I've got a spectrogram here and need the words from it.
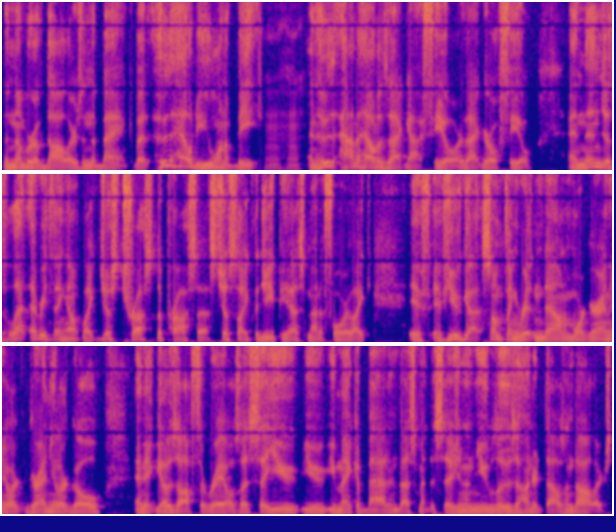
the number of dollars in the bank. But who the hell do you want to be? Mm-hmm. and who how the hell does that guy feel or that girl feel? And then just let everything out like just trust the process just like the gps metaphor. Like if if you've got something written down a more granular granular goal and it goes off the rails let's say you you you make a bad investment decision and you lose a hundred thousand dollars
